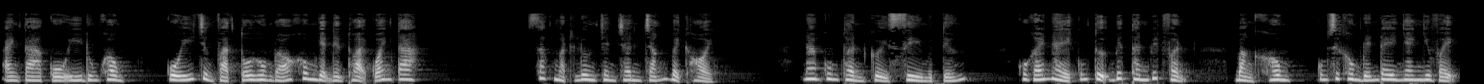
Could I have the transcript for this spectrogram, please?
Anh ta cố ý đúng không? Cố ý trừng phạt tôi hôm đó không nhận điện thoại của anh ta. Sắc mặt lương chân chân trắng bệch hỏi. Nam cung thần cười xì một tiếng. Cô gái này cũng tự biết thân biết phận, bằng không cũng sẽ không đến đây nhanh như vậy.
